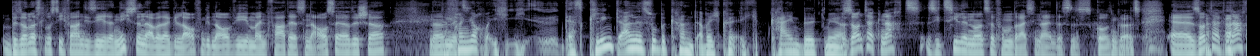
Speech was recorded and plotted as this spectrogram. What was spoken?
besonders lustig waren die Serien nicht, sind aber da gelaufen, genau wie mein Vater ist ein Außerirdischer. Ne, Da ich auch, ich, ich, das klingt alles so bekannt, aber ich, ich habe kein Bild mehr. Sonntagnachts, Sizilien 1935, nein, das ist Golden Girls. Äh, Sonntagnachts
